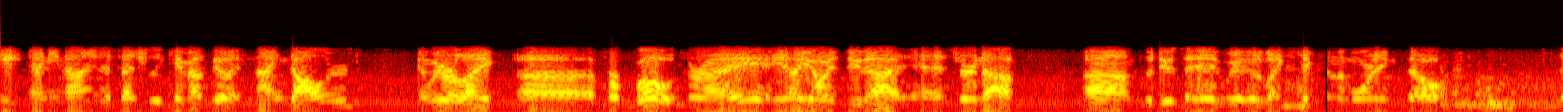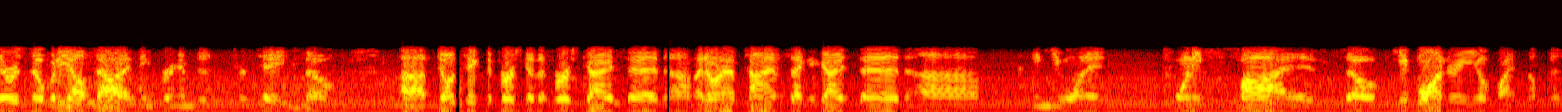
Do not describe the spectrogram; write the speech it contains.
eight ninety nine. Essentially, came out to be like nine dollars, and we were like, uh, for both, right? You know, you always do that, and sure enough, um, so do it, it was like six in the morning, so there was nobody else out, I think, for him to, to take. So uh, don't take the first guy. The first guy said, um, I don't have time. Second guy said, um, I think he wanted 25. So keep wandering, you'll find something.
